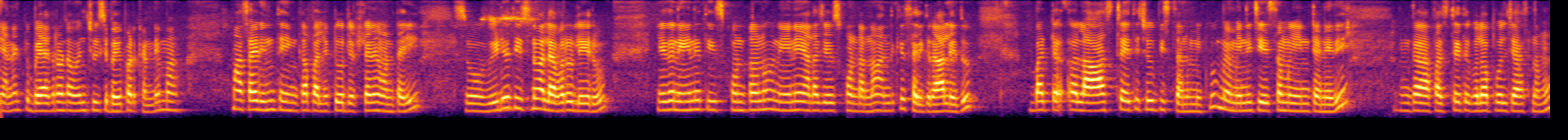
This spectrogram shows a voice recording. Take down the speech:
వెనక్కి బ్యాక్గ్రౌండ్ అవన్నీ చూసి భయపడకండి. మా మా సైడ్ ఇంతే ఇంకా పల్లెటూర్లు ఇట్లనే ఉంటాయి. సో వీడియో తీసిన వాళ్ళు ఎవరు లేరు. ఏదో నేనే తీసుకుంటాను నేనే అలా చేసుకుంటాను అందుకే సరిగ్గా రాలేదు. బట్ లాస్ట్ అయితే చూపిస్తాను మీకు. మేము ఎన్ని చేసాము ఏంటి అనేది. ఇంకా ఫస్ట్ అయితే గులాబీ పూలు చేస్తున్నాము.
